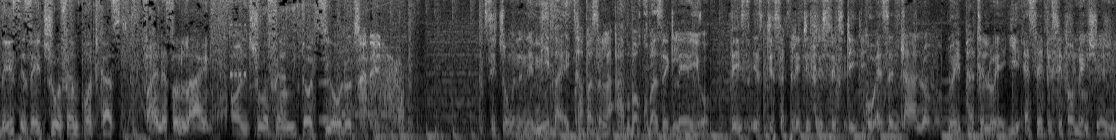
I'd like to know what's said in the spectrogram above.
This is a True FM podcast. Find us online on truefm.co.za. sijongana nemiba echaphazela abo bakhubazekileyo this is disability 360 kuezentlalo noyiphathelwe yi-sabc foundation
